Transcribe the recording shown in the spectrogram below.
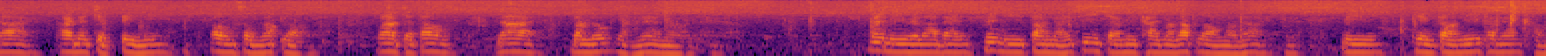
ได้ภายในเจ็ดปีนี้พระองค์ทรงรับรองว่าจะต้องได้บรรลุอย่างแน่นอน ไม่มีเวลาใด ไม่มีตอนไหนที่จะมีใครมารับรองเราได้ มีเพียงตอนนี้เท่านั้นของ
